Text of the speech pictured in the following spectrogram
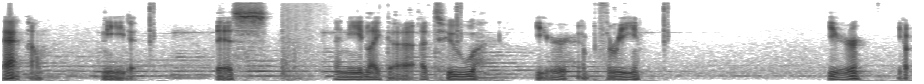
That? No. Need this. I need like a, a two here, a three here. Yep.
